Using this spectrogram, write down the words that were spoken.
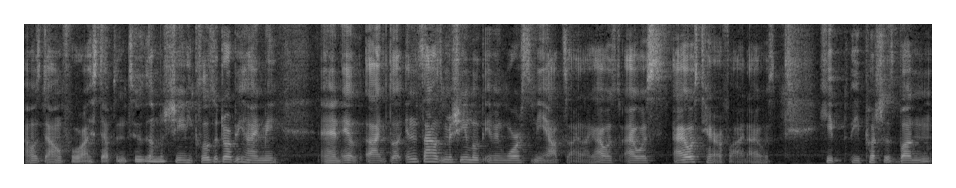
I was down for. I stepped into the machine. He closed the door behind me, and it like the inside of the machine looked even worse than the outside. Like I was I was I was terrified. I was he he pushed this button.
